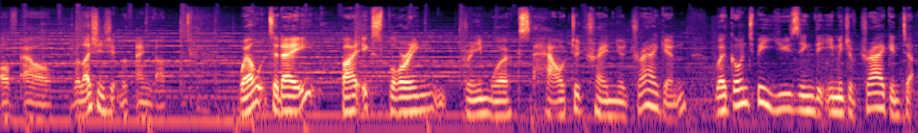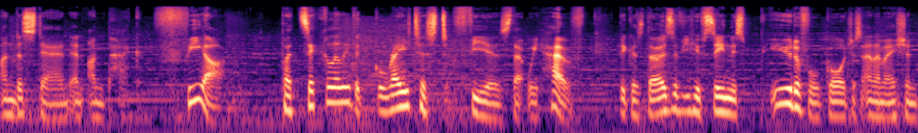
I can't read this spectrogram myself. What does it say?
of our relationship with anger. Well, today, by exploring DreamWorks' How to Train Your Dragon, we're going to be using the image of dragon to understand and unpack fear, particularly the greatest fears that we have. Because those of you who've seen this beautiful, gorgeous animation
